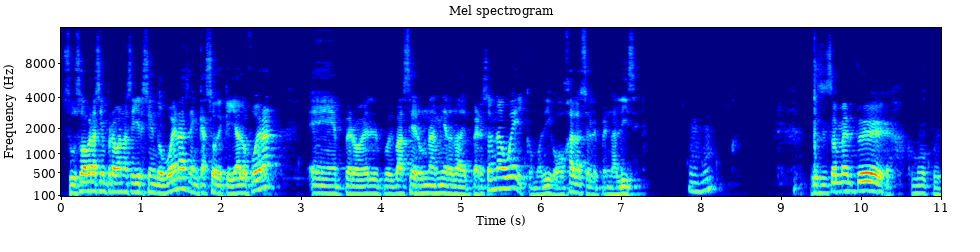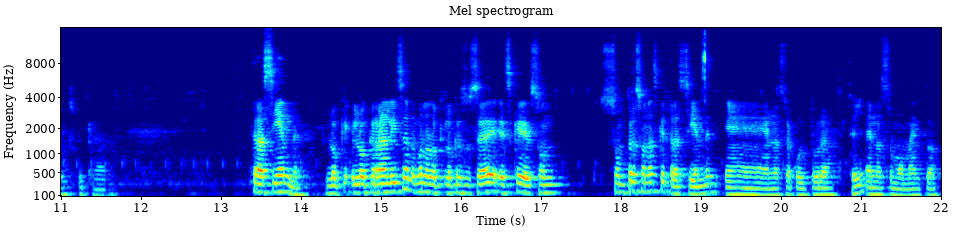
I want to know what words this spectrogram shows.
Sus obras siempre van a seguir siendo buenas en caso de que ya lo fueran. Eh, pero él pues va a ser una mierda de persona, güey. Y como digo, ojalá se le penalice. Precisamente, ¿cómo lo podría explicar? Trascienden. Lo que, lo que realizan, bueno, lo, que- lo que sucede es que son, son personas que trascienden eh, en nuestra cultura, ¿Sí? en nuestro momento.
